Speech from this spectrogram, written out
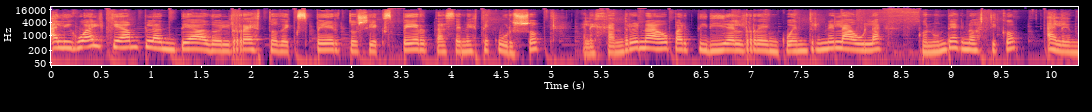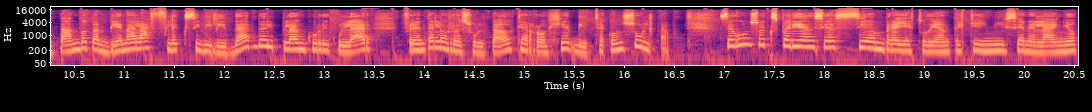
Al igual que han planteado el resto de expertos y expertas en este curso, Alejandro Henao partiría el reencuentro en el aula con un diagnóstico alentando también a la flexibilidad del plan curricular frente a los resultados que arroje dicha consulta. Según su experiencia, siempre hay estudiantes que inician el año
